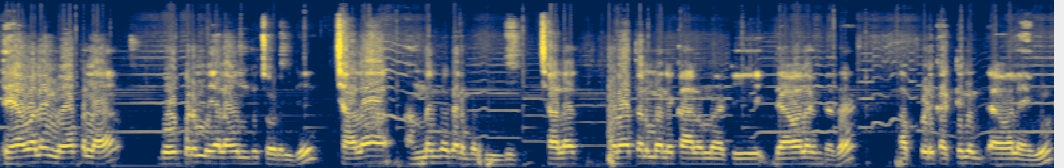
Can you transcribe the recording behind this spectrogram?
దేవాలయం లోపల గోపురం ఎలా ఉందో చూడండి. చాలా అందంగా కనబడుతుంది. చాలా పురాతనమైన కాలం నాటి దేవాలయం కదా. అప్పుడు కట్టిన దేవాలయము.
